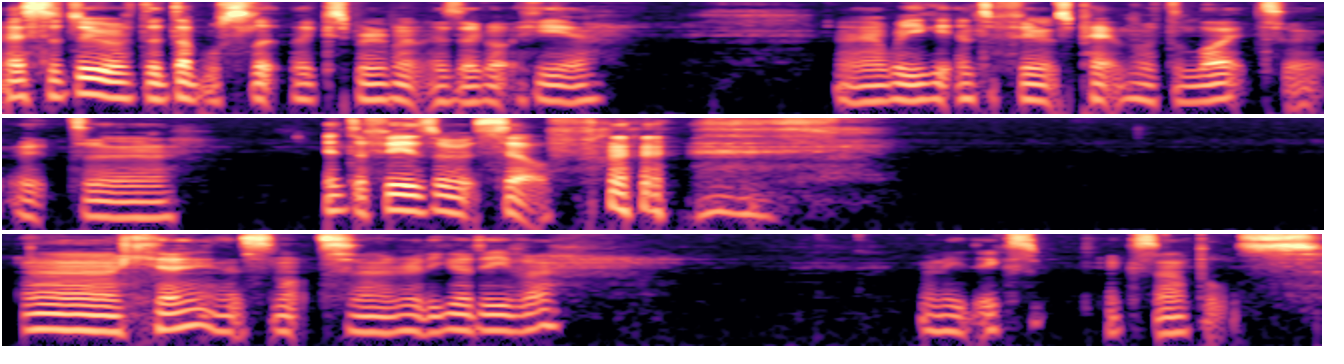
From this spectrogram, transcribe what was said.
It's to do with the double slit experiment as I got here, uh, where you get interference pattern with the light. It uh, interferes with itself. okay, that's not uh, really good either. We need ex- examples.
